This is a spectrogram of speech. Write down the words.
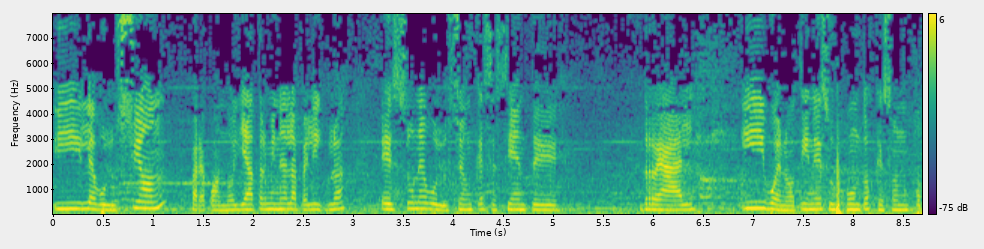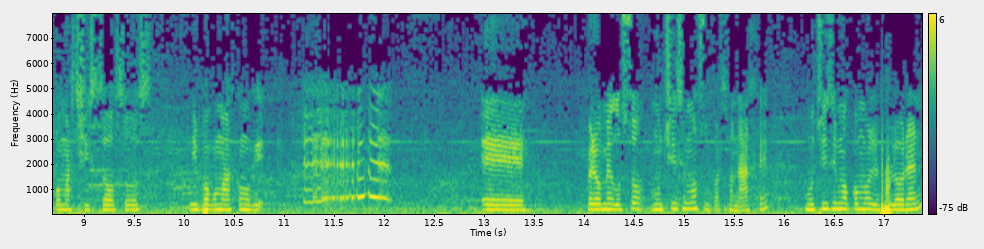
y la evolución, para cuando ya termina la película, es una evolución que se siente real y bueno, tiene sus puntos que son un poco más chistosos y un poco más como que... Eh, pero me gustó muchísimo su personaje, muchísimo cómo lo exploran.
